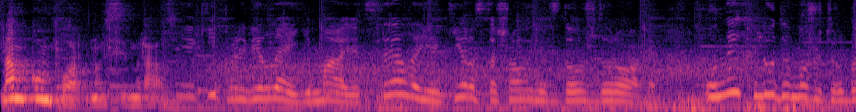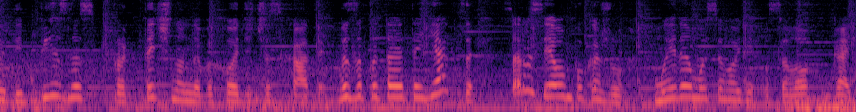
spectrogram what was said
Нам комфортно всім разом. Які привілеї мають села, які розташовані вздовж дороги? У них люди можуть робити бізнес, практично не виходячи з хати. Ви запитаєте, як це? Зараз я вам покажу. Ми йдемо сьогодні у село Гать.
